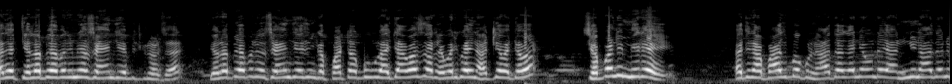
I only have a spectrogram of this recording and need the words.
అదే తెల్ల పేపర్ మీద సైన్ చేయించుకున్నారు సార్. తెల్ల పేపర్ మీద సైన్ చేసి ఇంకా పట్ట భూములు అవుతావా సార్? ఎవరికి అయినా అట్లే అవుతావా చెప్పండి మీరే. అది నా పాస్బుక్లు నా దగ్గరనే ఉన్నాయి. అన్ని నా దగ్గర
